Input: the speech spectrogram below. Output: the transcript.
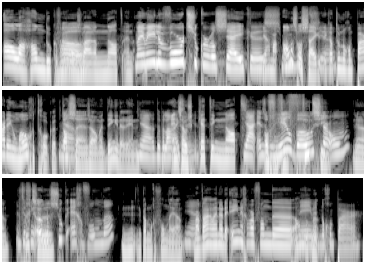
alle handdoeken van Oh. ons waren nat. En Mijn hele woordzoeker was zeikers. ja, maar alles was boekje. Ik had toen nog een paar dingen omhoog getrokken. Tassen en zo met dingen erin. Ja, de en belangrijkste zo's dingen. ketting nat. Ja, en v- heel boos daarom. Ja. En toen ging ook nog zoeken en gevonden. Mhm, ik had hem gevonden, ja. Ja. Maar waren wij nou de enige waarvan de handdoek... Nee, met nog een paar.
